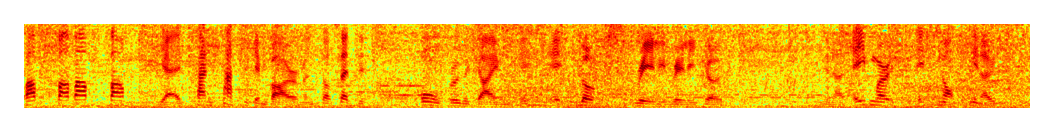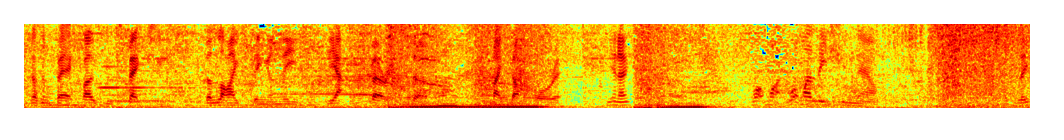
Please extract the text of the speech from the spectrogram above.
Bum, bum, bum, bum. Yeah, it's fantastic environments. I've said this all through the game. It, it looks really, really good. You know, even where it's, it's not, you know, doesn't bear close inspection, the lighting and the, the atmospherics uh, make up for it. You know, what am I, what am I leashing now? Leash?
